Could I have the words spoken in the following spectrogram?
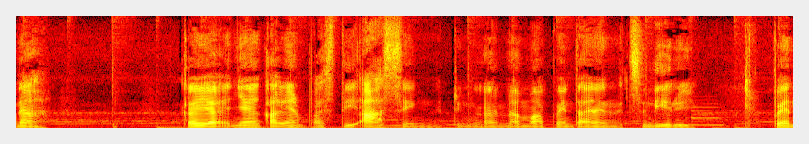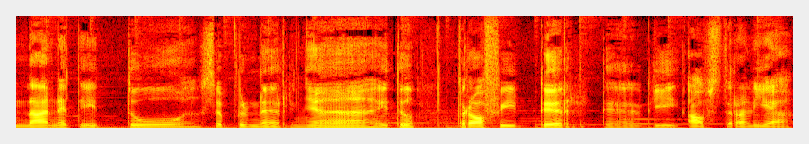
Nah, kayaknya kalian pasti asing dengan nama pentanet sendiri Pentanet itu sebenarnya itu provider dari Australia.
